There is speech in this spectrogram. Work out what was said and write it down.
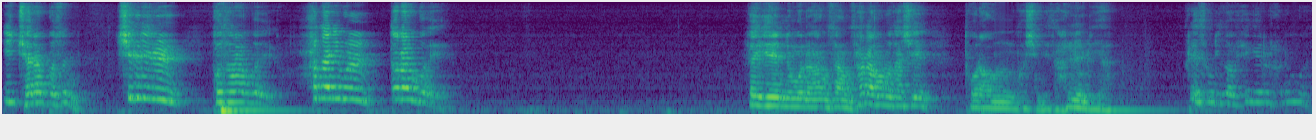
이 죄란 것은 진리를 벗어난 거예요. 하나님을 떠난 거예요. 회개의 눈물은 항상 사랑으로 다시 돌아오는 것입니다. 할렐루야. 그래서 우리가 회개를 하는 거예요.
